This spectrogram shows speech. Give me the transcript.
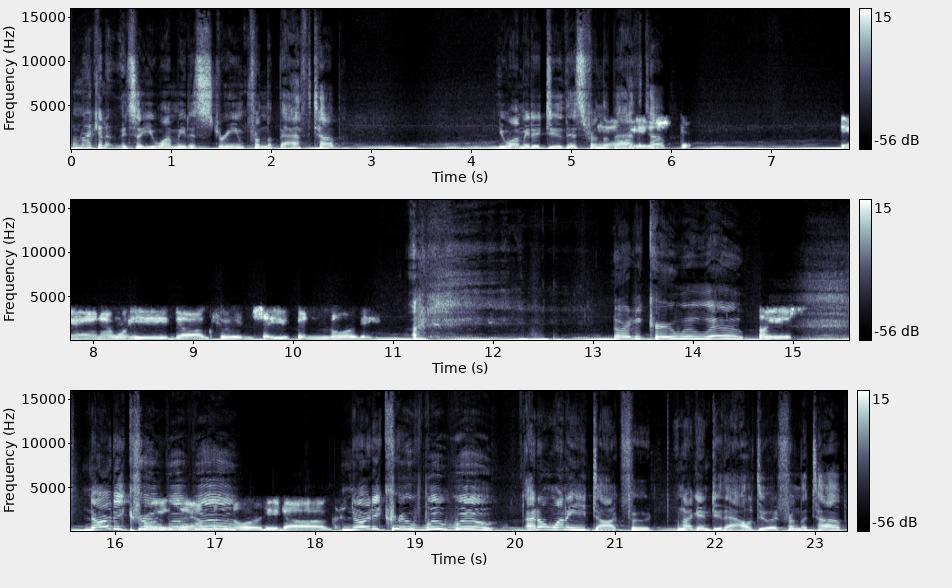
I'm not gonna. So you want me to stream from the bathtub? You want me to do this from the Yeah, I want you to bathtub? Yeah, and I want you to eat dog food and say you've been naughty. naughty crew woo woo. I want you to, Nordy I crew to woo I'm a naughty dog. Nordy crew woo woo. I don't want to eat dog food. I'm not gonna do that. I'll do it from the tub.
